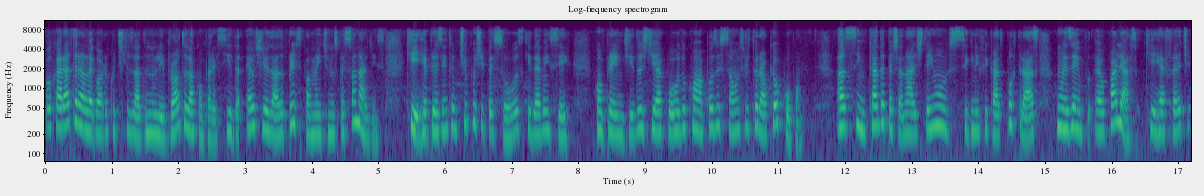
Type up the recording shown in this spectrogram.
O caráter alegórico utilizado no livro Alto da Comparecida é utilizado principalmente nos personagens, que representam tipos de pessoas que devem ser compreendidos de acordo com a posição estrutural que ocupam. Assim, cada personagem tem um significado por trás. Um exemplo é o palhaço, que reflete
